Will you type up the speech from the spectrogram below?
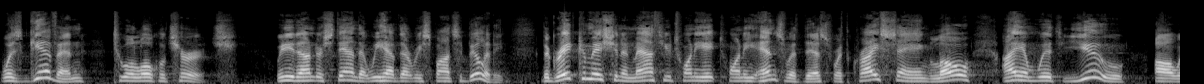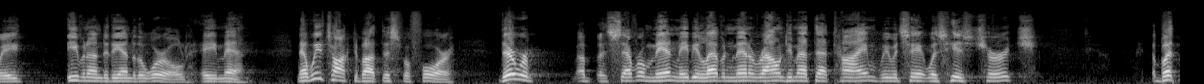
was given to a local church. We need to understand that we have that responsibility. The Great Commission in Matthew 28 20 ends with this, with Christ saying, Lo, I am with you always, even unto the end of the world. Amen. Now, we've talked about this before. There were uh, uh, several men, maybe 11 men around him at that time. We would say it was his church. But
